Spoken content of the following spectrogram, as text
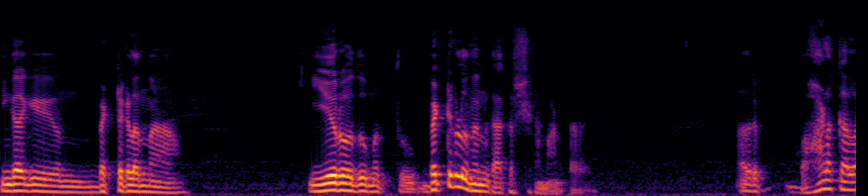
ಹೀಗಾಗಿ ಒಂದು ಬೆಟ್ಟಗಳನ್ನು ಏರೋದು ಮತ್ತು ಬೆಟ್ಟಗಳು ನನಗೆ ಆಕರ್ಷಣೆ ಮಾಡ್ತವೆ. ಆದರೆ ಬಹಳ ಕಾಲ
